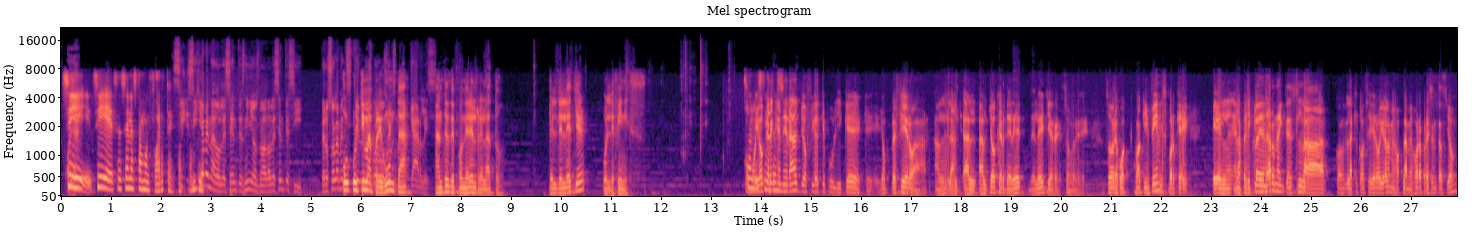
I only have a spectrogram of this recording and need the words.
Sí, sí, esa escena está muy fuerte. sí, sí lleven adolescentes, niños no, adolescentes sí, pero solamente U- si tienen última pregunta antes de poner el relato. ¿El de Ledger o el de Phoenix? Como Joker en general, yo fui el que publiqué que yo prefiero a- al, al- al- al Joker de, Le- de Ledger sobre, sobre Jo- Joaquín Phoenix, porque el- en la película de Dark Knight es la, con- la que considero yo la mejor, la mejor representación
